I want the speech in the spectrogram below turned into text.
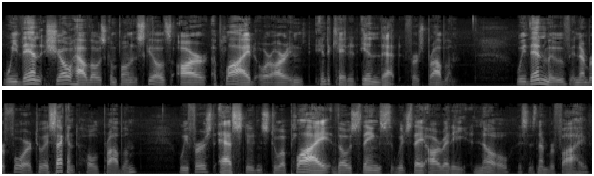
We then show how those component skills are applied or are in, indicated in that first problem. We then move in number four to a second whole problem. We first ask students to apply those things which they already know. This is number five.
